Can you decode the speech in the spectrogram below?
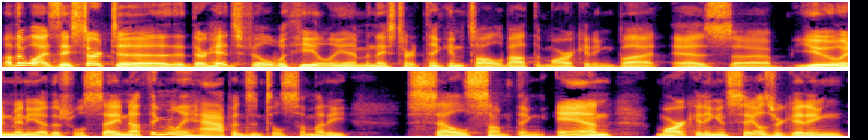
Otherwise, they start to their heads fill with helium and they start thinking it's all about the marketing. But as uh, you and many others will say, nothing really happens until somebody sells something. And marketing and sales are getting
